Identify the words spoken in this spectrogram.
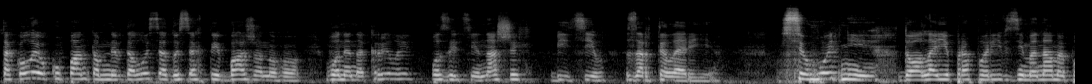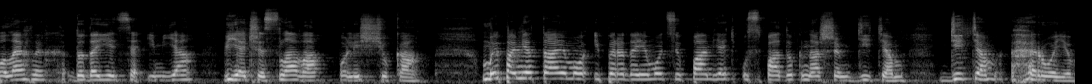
Та коли окупантам не вдалося досягти бажаного, вони накрили позиції наших бійців з артилерії. Сьогодні до алеї прапорів з іменами полеглих додається ім'я В'ячеслава Поліщука. Ми пам'ятаємо і передаємо цю пам'ять у спадок нашим дітям, дітям героїв,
